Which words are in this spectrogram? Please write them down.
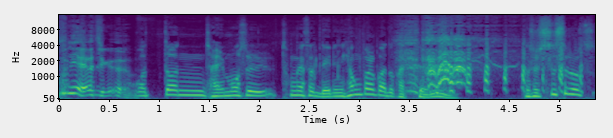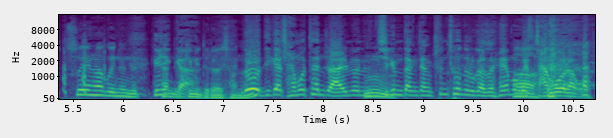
뿐이에요, 지금. 어떤 잘못을 통해서 내리는 형벌과도 같은 그것을 스스로 수- 수행하고 있는 듯한 그러니까. 느낌이 들어요. 저는. 너 네가 잘못한 줄 알면 음. 지금 당장 춘천으로 가서 해먹에서 어. 자고 오라고.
